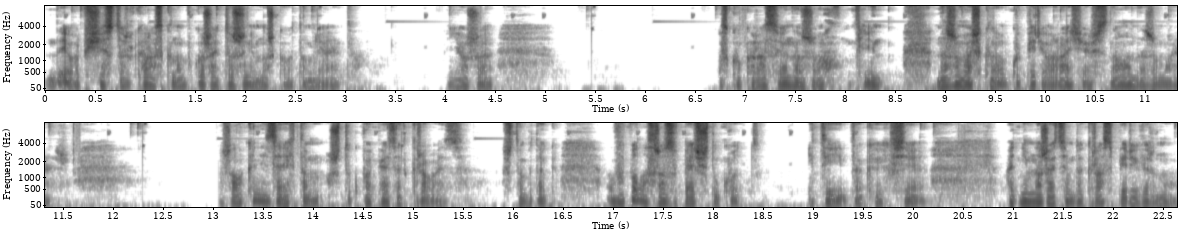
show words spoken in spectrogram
Да и вообще столько раз кнопку жать тоже немножко утомляет. Я уже... Сколько раз я нажал? Блин, нажимаешь кнопку, переворачиваешь, снова нажимаешь. Жалко нельзя их там штук по 5 открывать. Чтобы так выпало сразу 5 штук вот. И ты так их все одним нажатием так раз перевернул.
